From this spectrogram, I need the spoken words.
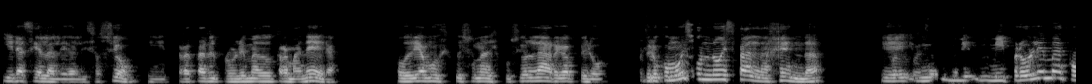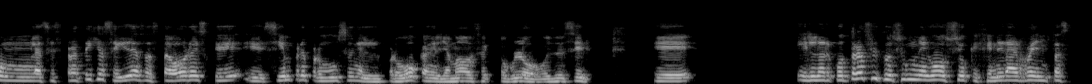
ir hacia la legalización y tratar el problema de otra manera. Podríamos, es una discusión larga, pero, pero como eso no está en la agenda, eh, mi, problema con las estrategias seguidas hasta ahora es que siempre producen el, provocan el llamado efecto globo, es decir, el narcotráfico es un negocio que genera rentas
